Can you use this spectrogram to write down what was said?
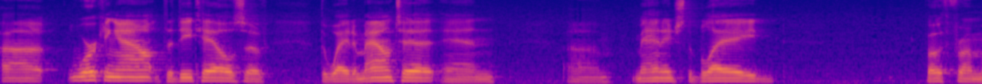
uh, working out the details of the way to mount it and um, manage the blade both from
